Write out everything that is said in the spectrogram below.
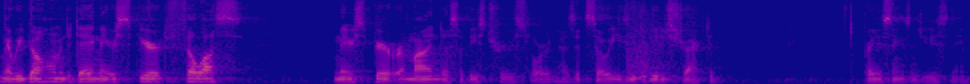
May we go home today. May your spirit fill us. May your spirit remind us of these truths, Lord, as it's so easy to be distracted. Pray these things in Jesus' name.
